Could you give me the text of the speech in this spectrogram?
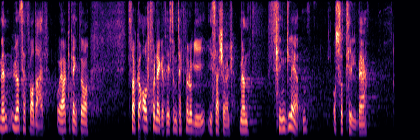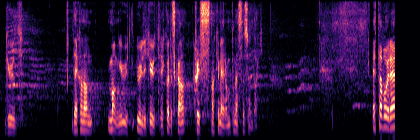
Men uansett hva det er. Og jeg har ikke tenkt å snakke altfor negativt om teknologi i seg sjøl. Men finn gleden, og så tilbe Gud. Det kan ha mange ulike uttrykk, og det skal Chris snakke mer om på neste søndag. Et av våre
